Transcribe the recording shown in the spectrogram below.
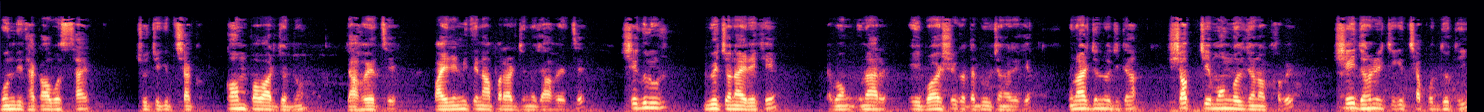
বন্দি থাকা অবস্থায় সুচিকিৎসা কম পাওয়ার জন্য যা হয়েছে, বাইরে নিতে না পারার জন্য যা হয়েছে, সেগুলোর বিবেচনায় রেখে এবং ওনার এই বয়সের কথা বিবেচনায় রেখে ওনার জন্য যেটা সবচেয়ে মঙ্গলজনক হবে, সেই ধরনের চিকিৎসা পদ্ধতি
